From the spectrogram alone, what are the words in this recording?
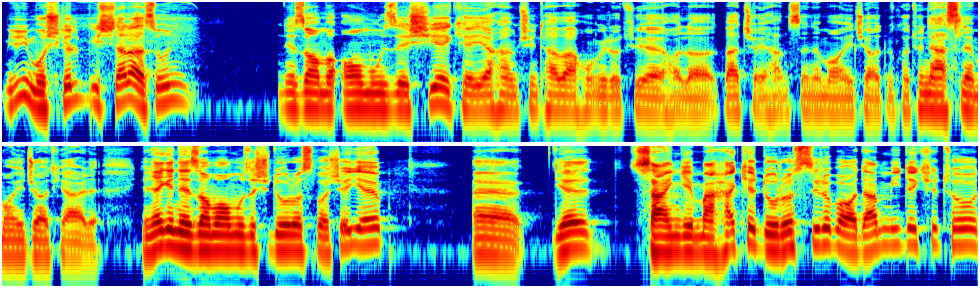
می‌دونی مشکل بیشتر از اون نظام آموزشیه که یه همچین توهمی رو توی حالا بچه های همسن ما ایجاد می‌کنه توی نسل ما ایجاد کرده. یعنی اگه نظام آموزشی درست باشه یه یه سنگ محک درستی رو به آدم میده که تو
